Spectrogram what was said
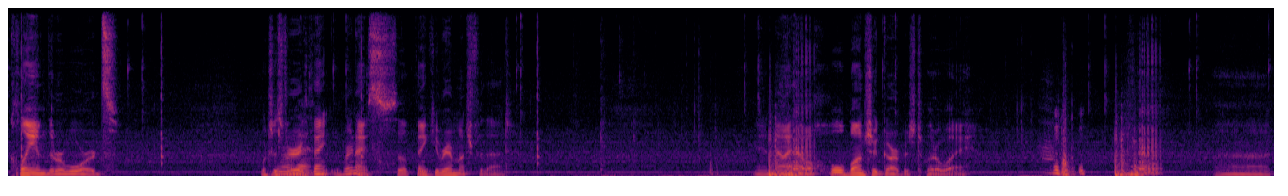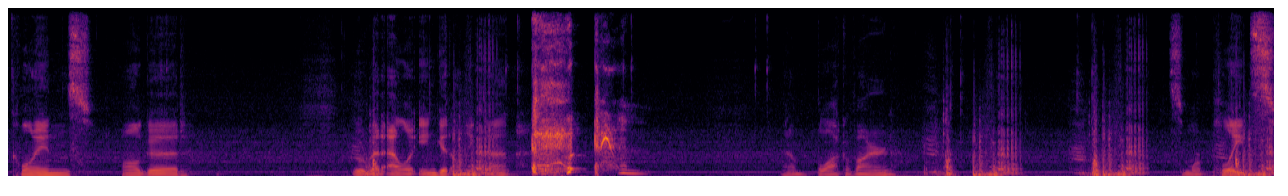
claim the rewards, which is very thank very nice. So thank you very much for that. And now I have a whole bunch of garbage to put away. uh, coins, all good. Ooh, a red alloy ingot, I'll need that. and a block of iron. Some more plates.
